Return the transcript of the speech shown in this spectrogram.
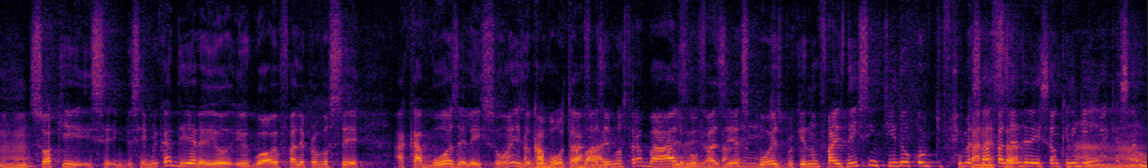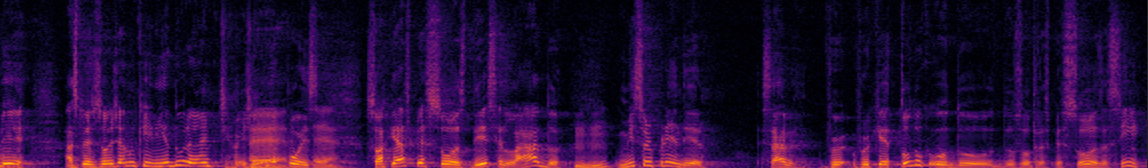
Uhum. Só que, sem, sem brincadeira, eu, igual eu falei para você, acabou as eleições, acabou eu vou voltar a fazer meus trabalhos, vou fazer as coisas, porque não faz nem sentido eu começar nessa... a fazer a eleição que ninguém não. quer saber. As pessoas já não queriam durante, imagina é, depois. É. Só que as pessoas desse lado uhum. me surpreenderam, sabe? Por, porque todo o do, dos outras pessoas, assim,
